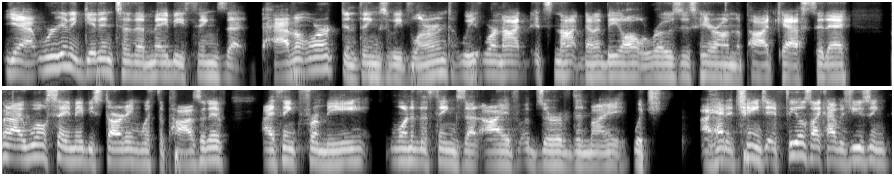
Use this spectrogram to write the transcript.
Yeah, we're gonna get into the maybe things that haven't worked and things we've learned. We we're not. It's not gonna be all roses here on the podcast today. But I will say, maybe starting with the positive. I think for me, one of the things that I've observed in my, which I had to change. It feels like I was using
